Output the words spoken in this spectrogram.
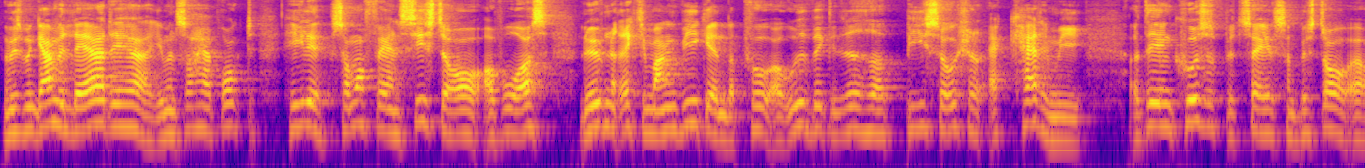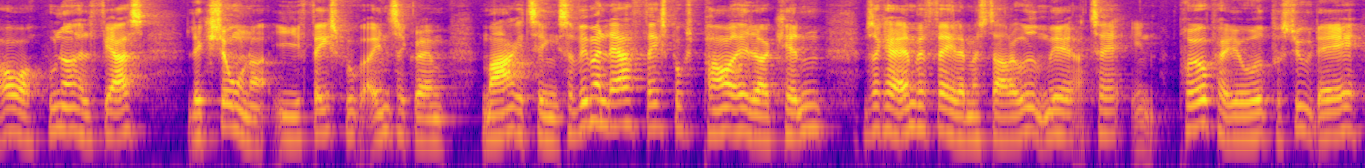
Men hvis man gerne vil lære det her, jamen så har jeg brugt hele sommerferien sidste år, og bruger også løbende rigtig mange weekender på at udvikle det, der hedder Be Social Academy. Og det er en kursusbetal, som består af over 170 lektioner i Facebook og Instagram marketing. Så vil man lære Facebooks Power Editor at kende, så kan jeg anbefale, at man starter ud med at tage en prøveperiode på syv dage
